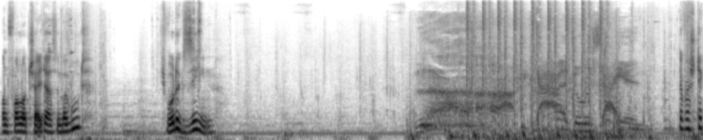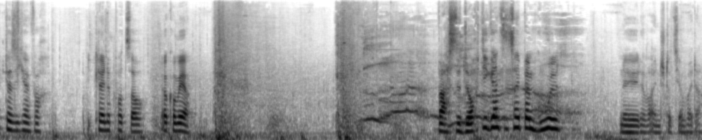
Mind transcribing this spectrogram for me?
Von Fallout Shelter ist immer gut. Ich wurde gesehen. Da versteckt er sich einfach. Die kleine Potsau. Ja, komm her. Warst du doch die ganze Zeit beim Ghoul? Nee, da war eine Station weiter.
